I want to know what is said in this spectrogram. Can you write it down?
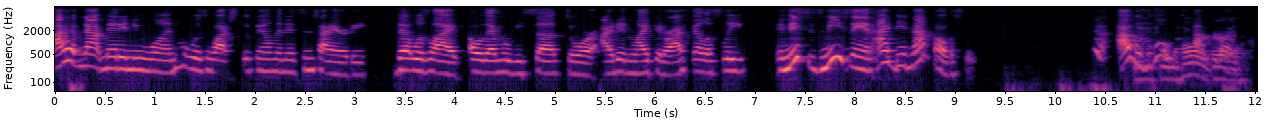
I have not met anyone who has watched the film in its entirety that was like, "Oh, that movie sucked," or "I didn't like it," or "I fell asleep." And this is me saying I did not fall asleep. I was the horror girl.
